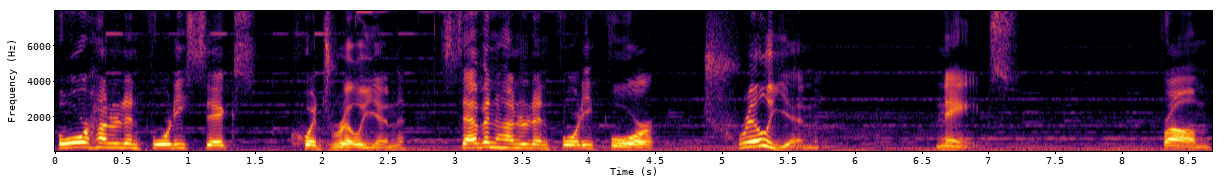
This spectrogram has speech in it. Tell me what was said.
446 quadrillion, 744 trillion names from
